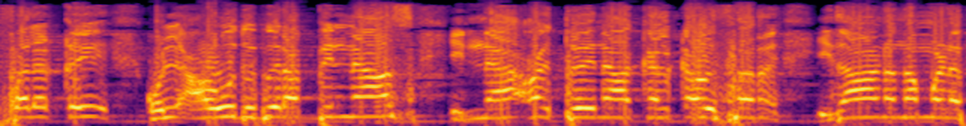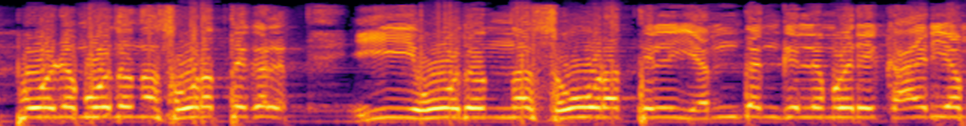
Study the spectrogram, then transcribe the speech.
ഫലഖ് നാസ് കൗസർ. ഇതാണ് നമ്മൾ എപ്പോഴും ഓതുന്ന സൂറത്തുകൾ. ഈ ഓതുന്ന സൂറത്തിൽ എന്തെങ്കിലും ഒരു കാര്യം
